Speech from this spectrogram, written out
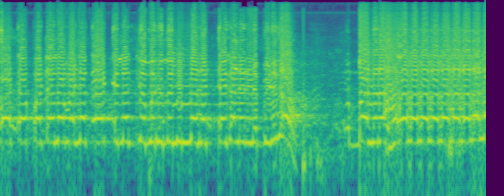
ಪಟ ಕಪ್ಪಳಕ್ಕೆ ಬಣ್ಣ ಕಾಟಿನಂತೆ ಬರೆದು ನಿನ್ನ ನಟ್ಟೆಗಳನ್ನು ಬಿಡಿದು ಬಲರ ಹಲವಲ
